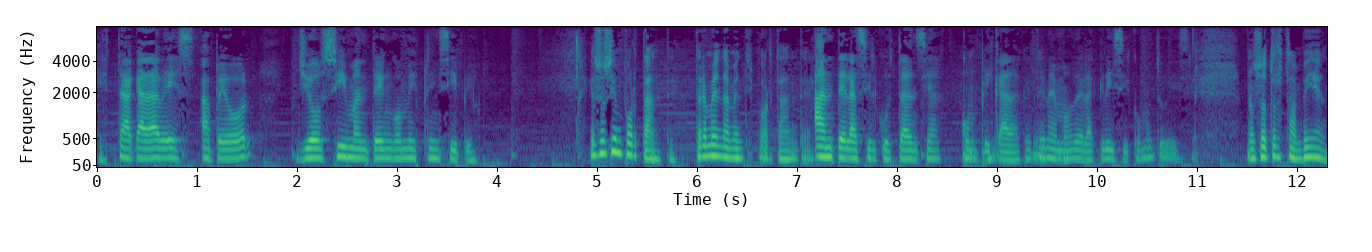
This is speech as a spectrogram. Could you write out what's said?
que está cada vez a peor, yo sí mantengo mis principios. Eso es importante, tremendamente importante. Ante las circunstancias complicadas que tenemos de la crisis, como tú dices. Nosotros también,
